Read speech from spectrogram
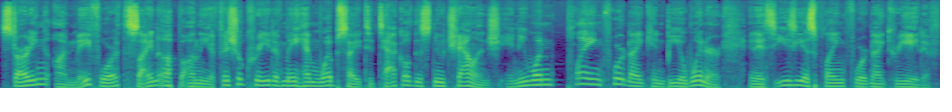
Starting on May 4th, sign up on the official Creative Mayhem website to tackle this new challenge. Anyone playing Fortnite can be a winner, and it's easy as playing Fortnite Creative.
